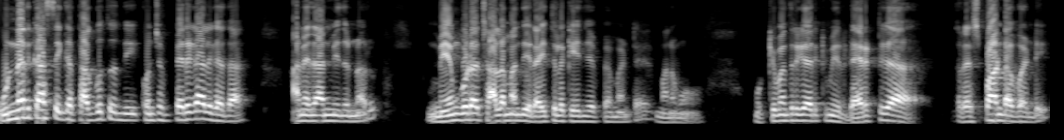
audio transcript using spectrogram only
ఉన్నది కాస్త ఇంకా తగ్గుతుంది. కొంచెం పెరగాలి కదా అనే దాని మీద ఉన్నారు. మేము కూడా చాలామంది రైతులకు ఏం చెప్పామంటే మనము ముఖ్యమంత్రి గారికి మీరు డైరెక్ట్గా రెస్పాండ్ అవ్వండి.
